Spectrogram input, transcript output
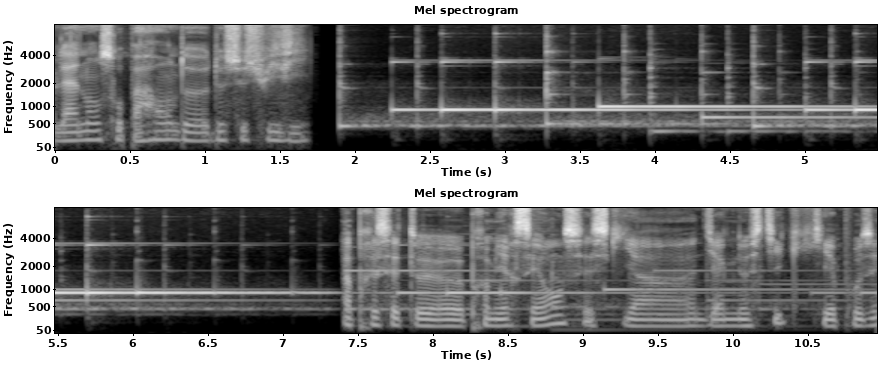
l'annonce aux parents de, de ce suivi. Après cette première séance, est-ce qu'il y a un diagnostic qui est posé?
